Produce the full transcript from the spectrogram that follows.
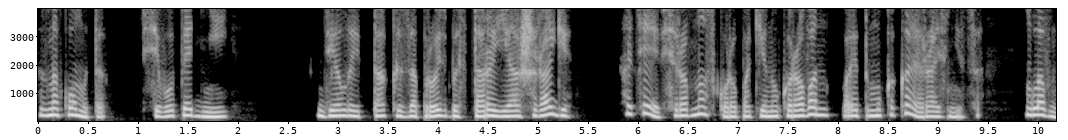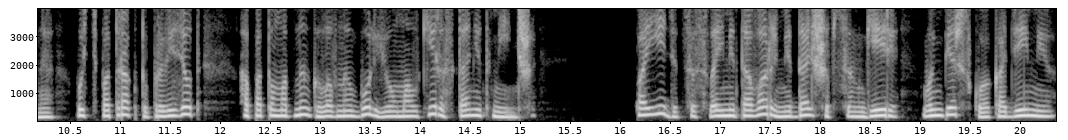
Знакомы-то всего пять дней. Делает так из-за просьбы старой Яшраги? Хотя я все равно скоро покину караван, поэтому какая разница? Главное, пусть по тракту провезет, а потом одной головной болью у Малкира станет меньше — Поедет со своими товарами дальше в Сенгере, в Имперскую академию.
